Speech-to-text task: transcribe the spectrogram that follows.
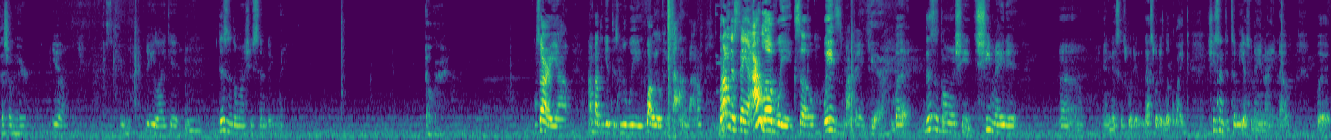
That's your new hair? Yeah. It's cute. Do you like it? Mm-hmm. This is the one she's sending me. Okay. Sorry, y'all. I'm about to get this new wig while we over here talking about them. But I'm just saying, I love wigs, so wigs is my thing. Yeah. But this is the one she she made it, um, and this is what it that's what it looked like. She sent it to me yesterday, and I didn't know, but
